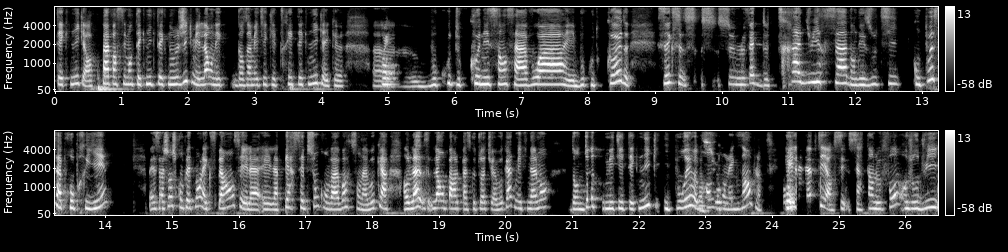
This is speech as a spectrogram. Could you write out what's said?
techniques, alors pas forcément techniques technologiques, mais là on est dans un métier qui est très technique avec euh, euh, beaucoup de connaissances à avoir et beaucoup de codes. C'est que le fait de traduire ça dans des outils qu'on peut s'approprier, ben, ça change complètement l'expérience et la, perception qu'on va avoir de son avocat. Alors là, là, on parle parce que toi tu es avocate, mais finalement, dans d'autres métiers techniques, ils pourraient reprendre ton exemple et l'adapter. Certains le font. Aujourd'hui,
